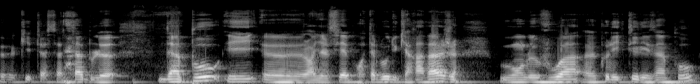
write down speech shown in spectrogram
euh, qui est à sa table d'impôts. Et euh, alors il y a le célèbre tableau du Caravage où on le voit euh, collecter les impôts.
